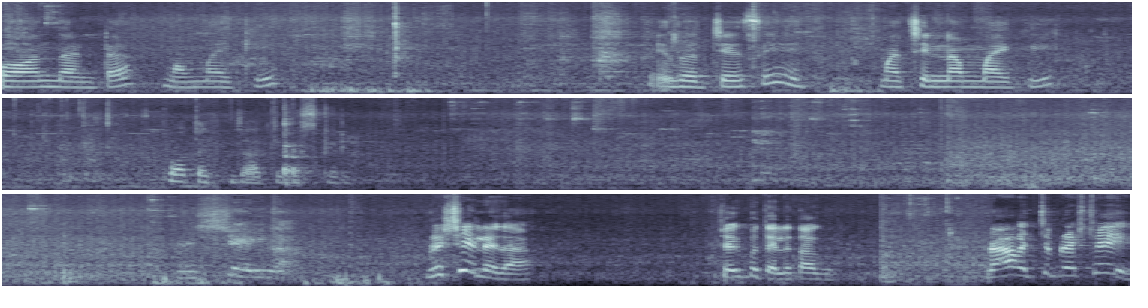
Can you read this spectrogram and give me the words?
బాగుందంట మా అమ్మాయికి. ఇది వచ్చేసి మా చిన్న అమ్మాయికి పోతాయి జాగ్రత్త తీసుకెళ్ళి. బ్రష్ చేయదా బ్రష్ చేయలేదా? చేయకపోతే తాగు. రా వచ్చి బ్రష్ చేయి.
